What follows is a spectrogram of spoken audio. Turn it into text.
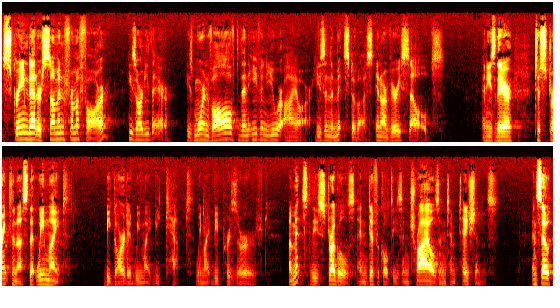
screamed at or summoned from afar. He's already there. He's more involved than even you or I are. He's in the midst of us, in our very selves. And He's there to strengthen us that we might be guarded, we might be kept, we might be preserved amidst these struggles and difficulties and trials and temptations. And so,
